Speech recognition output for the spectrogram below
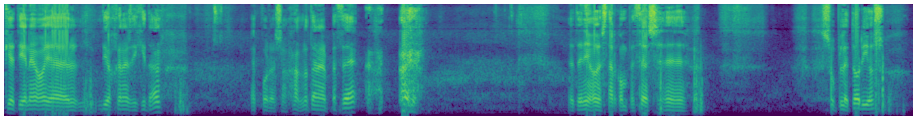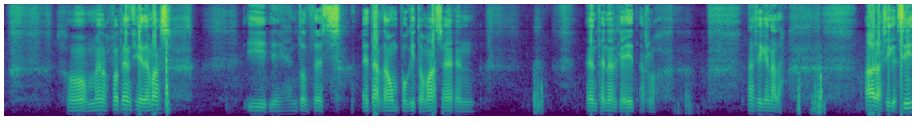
que tiene hoy el Diógenes digital es por eso, al no tener PC he tenido que estar con PCs eh, supletorios con menos potencia y demás. Y entonces he tardado un poquito más en tener que editarlo. Así que nada. Ahora sí que sí.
